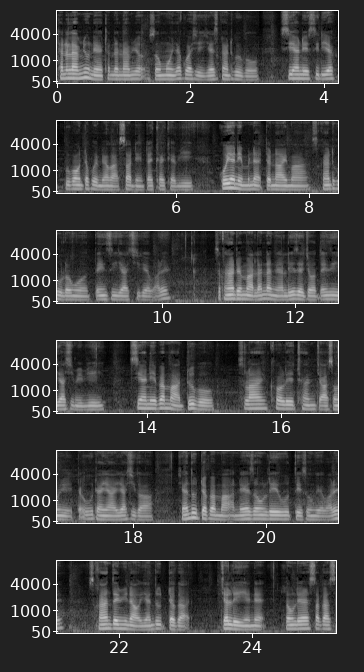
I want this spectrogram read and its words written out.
ထန်တလန်မြို့နယ်ထန်တလန်မြို့ဇုံမွန်ရက်ကွက်ရှိရဲစခန်းတစ်ခုကို CNA CDF ပူးပေါင်းတပ်ဖွဲ့များကစတင်တိုက်ခိုက်ခဲ့ပြီး 9ရက်နေ့မနက်တနာရီမှာစခန်းတစ်ခုလုံးကိုတင်းစီရရှိခဲ့ပါတယ်။စခန်းအတွင်းမှာလက်နက်ငယ်40ကျော်တင်းစီရရှိမိပြီး CNA ဘက်မှဒုဗိုလ်စလိုင်းခိုလီထန်ကြာဆုံး၍တဦးတန်ရာရရှိကရန်သူတပ်ဘက်မှအနည်းဆုံး၄ဦးသေဆုံးခဲ့ပါတယ်။စခန်းသိမ်းပြီးနောက်ရန်သူတပ်ကဂျက်လီရင်နဲ့လုံလဲစက္ကစ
